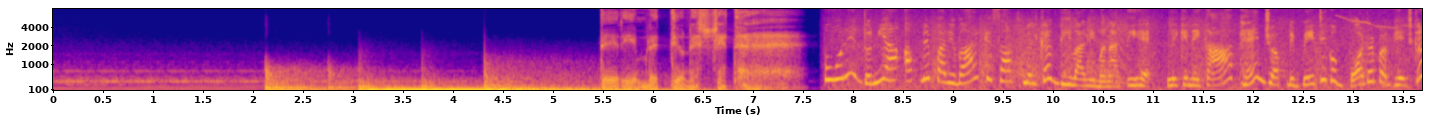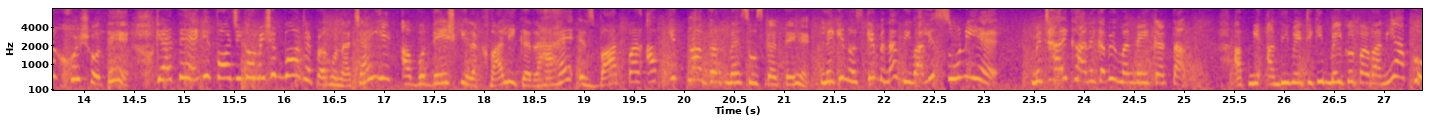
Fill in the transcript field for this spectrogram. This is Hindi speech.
तेरी मृत्यु निश्चित है। पूरी दुनिया अपने परिवार के साथ मिलकर दिवाली मनाती है। लेकिन एक आप हैं जो अपने बेटे को बॉर्डर पर भेजकर खुश होते हैं। कहते हैं कि फौजी को हमेशा बॉर्डर पर होना चाहिए। अब वो देश की रखवाली कर रहा है। इस बात पर आप कितना गर्व महसूस करते हैं। लेकिन उसके बिना दिवाली सूनी है। मिठाई खाने का भी मन नहीं करता। अपनी अंधी बेटी की बिल्कुल परवाह नहीं आपको।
